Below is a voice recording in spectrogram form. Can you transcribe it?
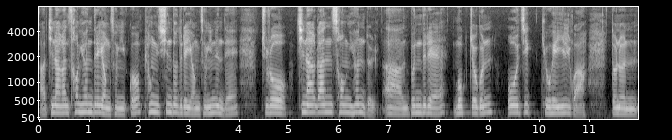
아, 지나간 성현들의 영성이 있고 평신도들의 영성이 있는데 주로 지나간 성현들 아, 분들의 목적은 오직 교회 일과 또는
